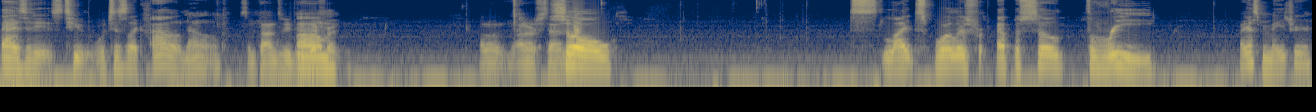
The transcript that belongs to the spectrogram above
as it is too, which is like, oh no. Sometimes we do Um, different. I don't. I don't understand. So, slight spoilers for episode three. I guess major.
